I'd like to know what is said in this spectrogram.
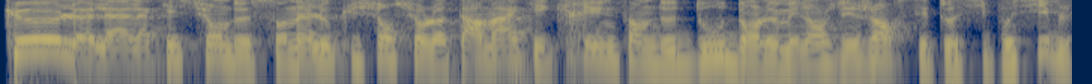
que la, question de son allocution sur le tarmac ait créé une forme de doute dans le mélange des genres, c'est aussi possible.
